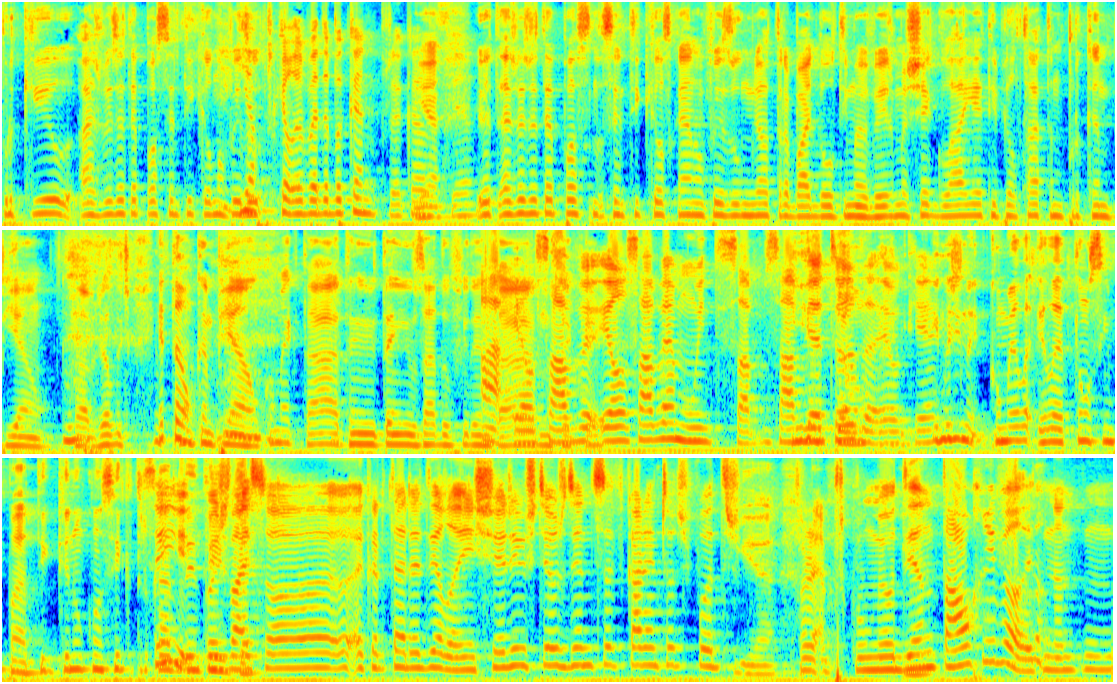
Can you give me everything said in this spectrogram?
Porque eu, às vezes até posso sentir que ele não fez Yeah, o... porque ele é bem da bacana, por acaso. Yeah. yeah. Eu, às vezes até posso sentir que ele se calhar não fez o melhor trabalho da última vez, mas chego lá e é tipo, ele trata-me por campeão, sabes? Ele diz, então campeão, como é que está? Tem, tem usado o fio dentário? Ah, ele sabe, o quê." ele sabe é muito, sabe, sabe E a então, toda, é o que é. Imagina, como ele, ele é tão simpático que eu não consigo trocar Sim, de e dentista. depois vai só a carteira dele a encher e os teus dentes a ficarem todos podres. Porque o meu dente está horrível, não, não-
